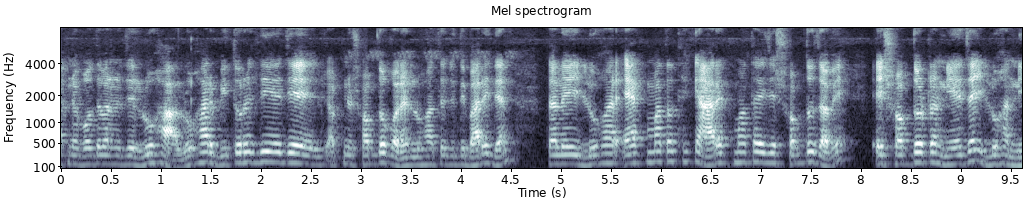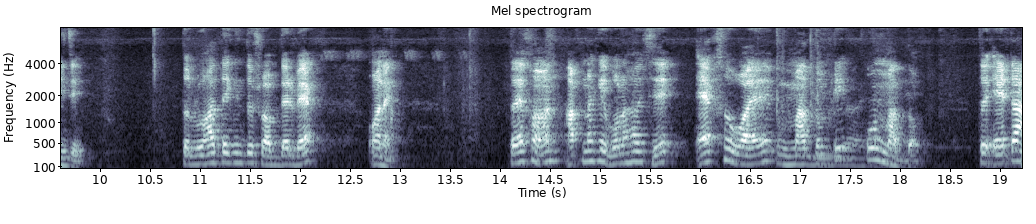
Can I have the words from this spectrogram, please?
আপনি বলতে পারেন যে লোহা, লোহার ভিতরে দিয়ে যে আপনি শব্দ করেন, লোহাতে যদি বাড়ি দেন, তাহলে এই লোহার এক মাথা থেকে আরেক মাথায় যে শব্দ যাবে, এই শব্দটা নিয়ে যায় লোহা নিজে। তো লোহাতে কিন্তু শব্দের ব্যাগ অনেক। তো এখন আপনাকে বলা হয়েছে এক্স ও ওয়াই মাধ্যমটি কোন মাধ্যম? তো এটা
